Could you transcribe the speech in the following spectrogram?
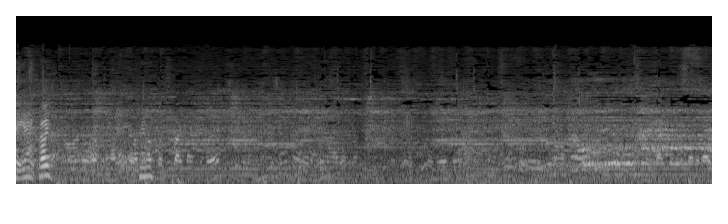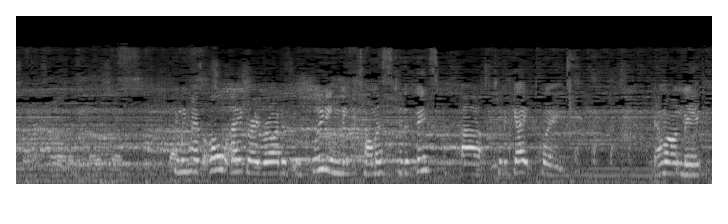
There you go, Crow. Can we have all A grade riders, including Mick Thomas, to the fence, uh, to the gate, please? Come on, Mick.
